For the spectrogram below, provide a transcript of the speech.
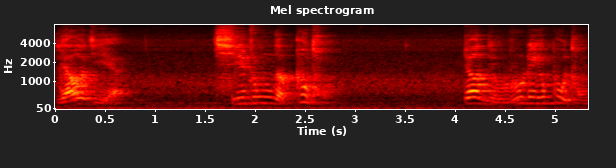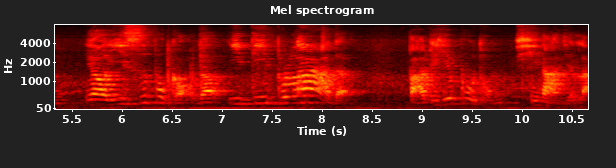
了解其中的不同。要扭住这个不同，要一丝不苟的、一滴不落的把这些不同吸纳进来，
